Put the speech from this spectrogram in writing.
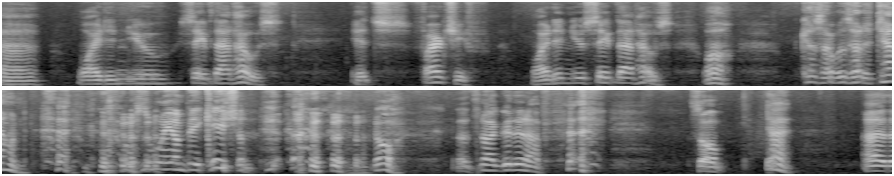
Uh, why didn't you save that house? It's fire chief. Why didn't you save that house? Well, because I was out of town. I was away on vacation. no, that's not good enough. so, yeah, uh,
